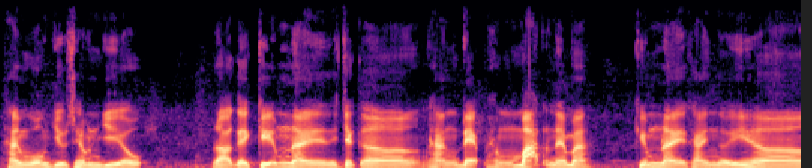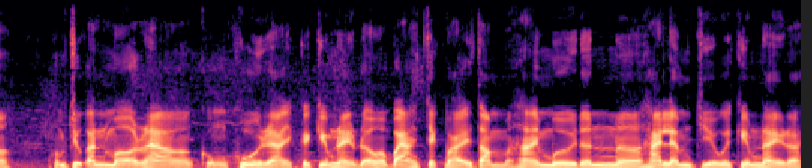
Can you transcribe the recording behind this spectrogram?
24 triệu xếp bình diệu. Rồi cái kiếm này thì chắc uh, hàng đẹp hàng mát anh em à kiếm này thầy nghĩ uh, hôm trước anh mở ra cũng khui ra cái kiếm này đỡ mà bán, chắc phải tầm 20 đến ờ, 25 triệu cái kiếm này rồi.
